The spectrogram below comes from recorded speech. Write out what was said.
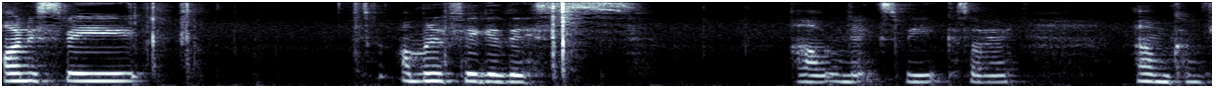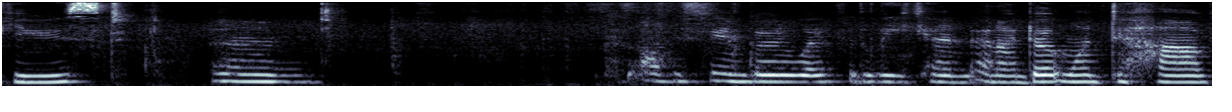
honestly i'm gonna figure this out next week because i I'm confused. Um because obviously I'm going away for the weekend and I don't want to have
